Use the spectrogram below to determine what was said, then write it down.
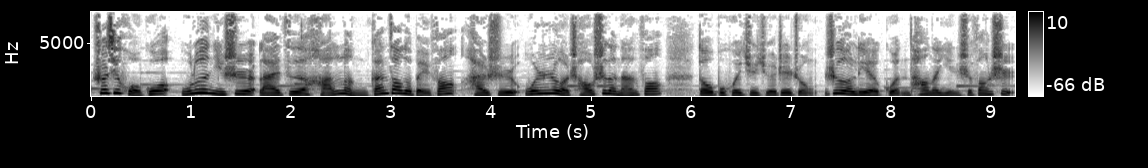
说起火锅，无论你是来自寒冷干燥的北方，还是温热潮湿的南方，都不会拒绝这种热烈滚烫的饮食方式。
